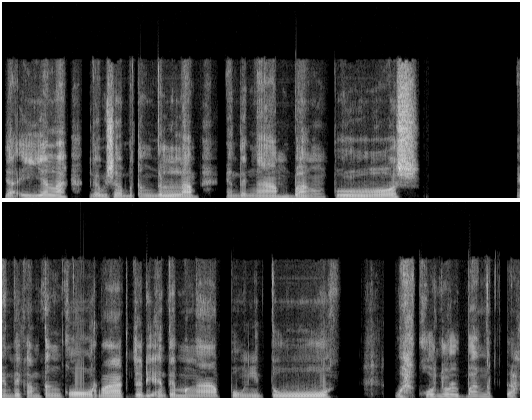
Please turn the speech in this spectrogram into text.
Ya iyalah, nggak bisa tenggelam. Ente ngambang, Bos. Ente kan tengkorak, jadi ente mengapung itu. Wah, konyol banget dah.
